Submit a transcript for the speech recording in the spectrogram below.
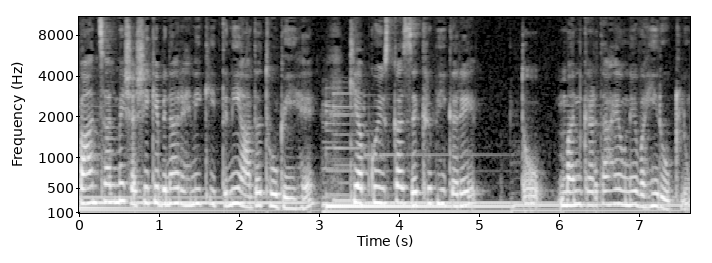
पाँच साल में शशि के बिना रहने की इतनी आदत हो गई है कि अब कोई उसका ज़िक्र भी करे तो मन करता है उन्हें वहीं रोक लूँ।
